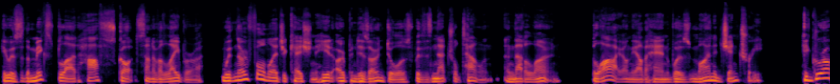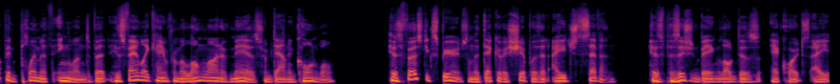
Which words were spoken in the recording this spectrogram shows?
He was the mixed blood, half Scot son of a labourer. With no formal education, he had opened his own doors with his natural talent, and that alone. Bligh, on the other hand, was minor gentry. He grew up in Plymouth, England, but his family came from a long line of mayors from down in Cornwall. His first experience on the deck of a ship was at age seven, his position being logged as, air quotes, a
